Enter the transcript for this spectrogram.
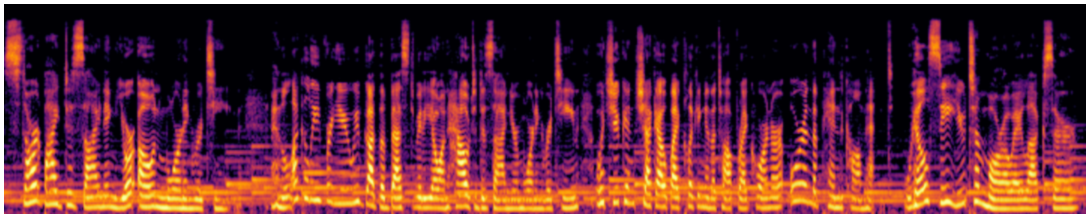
start by designing your own morning routine. And luckily for you, we've got the best video on how to design your morning routine, which you can check out by clicking in the top right corner or in the pinned comment. We'll see you tomorrow, Aluxer.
